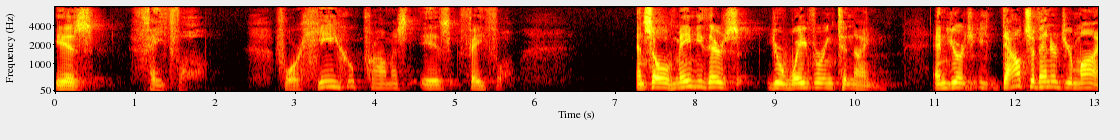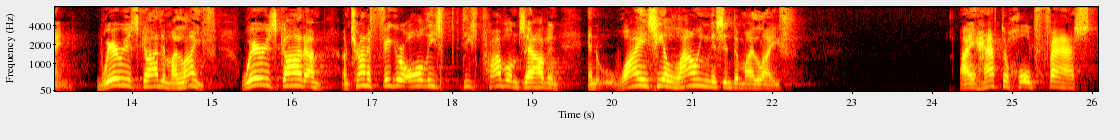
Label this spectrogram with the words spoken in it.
is faithful. For he who promised is faithful. And so maybe there's you're wavering tonight and your doubts have entered your mind. Where is God in my life? Where is God? I'm, I'm trying to figure all these, these problems out and, and why is He allowing this into my life? I have to hold fast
